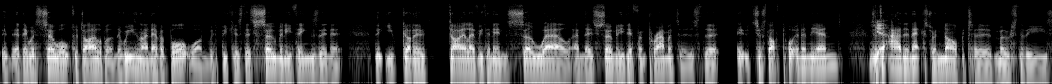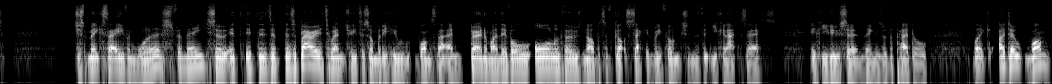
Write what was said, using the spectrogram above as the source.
th- th- they were so ultra dialable. And the reason i never bought one was because there's so many things in it that you've got to dial everything in so well and there's so many different parameters that it was just off-putting in the end. So Yeah. to add an extra knob to most of these just makes that even worse for me. So it, it there's a there's a barrier to entry to somebody who wants that. And bearing in mind they've all all of those knobs have got secondary functions that you can access if you do certain things with the pedal like I don't want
